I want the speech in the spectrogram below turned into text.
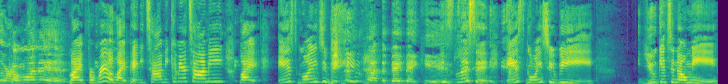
or Come on in. Like for real, like baby Tommy, come here Tommy. Like it's going to be not the baby kid. Listen, it's going to be you get to know me.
